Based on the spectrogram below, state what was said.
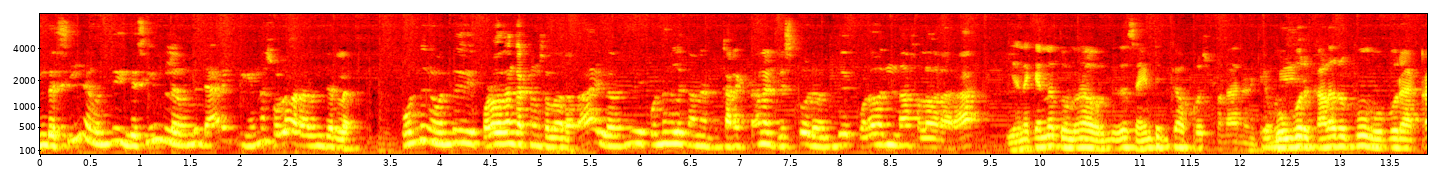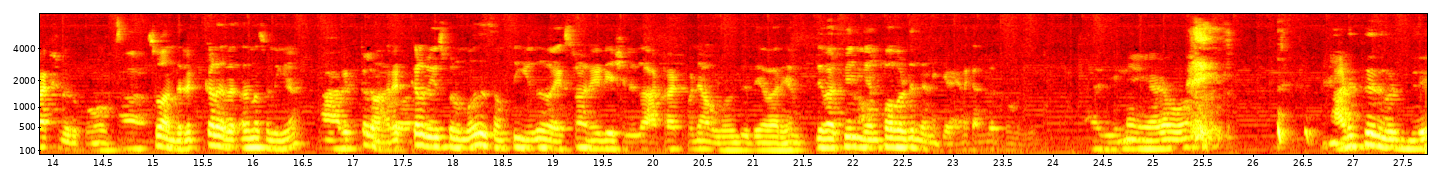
இந்த சீனை வந்து இந்த சீன்ல வந்து டைரக்டர் என்ன சொல்ல வராருன்னு தெரியல. பொண்ணுங்க வந்து புடவை தான் கட்டணும்னு சொல்ல வராரா இல்ல வந்து பொண்ணுங்களுக்கான கரெக்டான ட்ரெஸ் கோடு வந்து புடவைன்னு தான் சொல்ல வராரா எனக்கு என்ன தோணுது அவர் வந்து சயின்டிஃபிக்கா அப்ரோச் பண்ணாரு நினைக்கிறேன். ஒவ்வொரு கலருக்கும் ஒவ்வொரு அட்ராக்ஷன் இருக்கும். சோ அந்த ரெட் கலர் என்ன சொன்னீங்க? Red colour red colour use பண்ணும்போது சம்திங் ஏதோ எக்ஸ்ட்ரா ரேடியேஷன் ஏதோ அட்ராக்ட் பண்ணி அவங்க வந்து தேவர் தேவர் ஃபீலிங் எம்பவர்டுன்னு நினைக்கிறேன். எனக்கு அந்த மாதிரி தோணுது. அது என்ன இழவோ அடுத்தது வந்து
